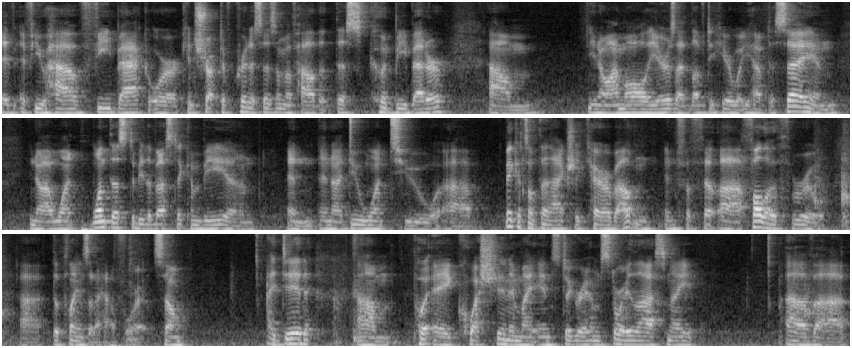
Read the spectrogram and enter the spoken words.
if, if you have feedback or constructive criticism of how that this could be better, um, you know, I'm all ears. I'd love to hear what you have to say, and you know, I want want this to be the best it can be, and and and I do want to uh, make it something I actually care about and and fulfill, uh, follow through uh, the plans that I have for it. So. I did um, put a question in my Instagram story last night of uh,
